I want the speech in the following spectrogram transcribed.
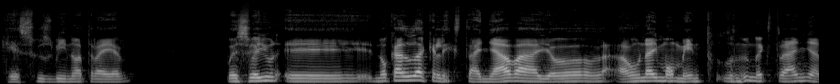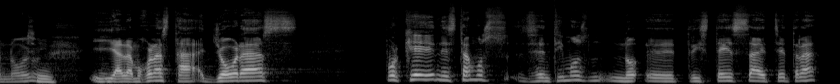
Jesús vino a traer, pues soy un- eh, no cabe duda que le extrañaba, yo aún hay momentos donde uno extraña, ¿no? Sí. y a lo mejor hasta lloras porque necesitamos, sentimos eh, tristeza, etcétera,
